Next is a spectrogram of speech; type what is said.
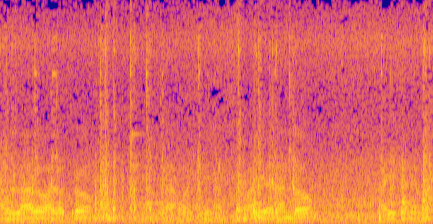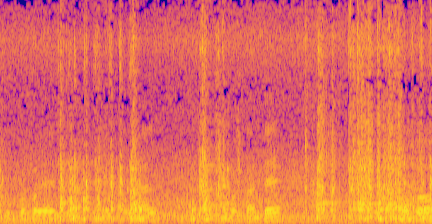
a un lado, al otro. Ya, bueno, mira, se va llorando. Ahí tenemos un poco de liberación de importante. Poco a poco.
